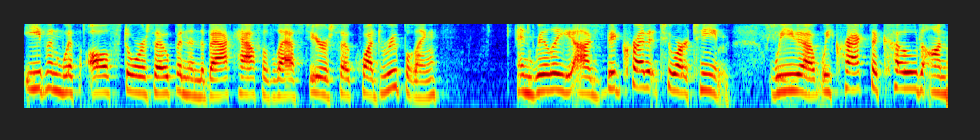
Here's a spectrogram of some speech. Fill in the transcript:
even with all stores open in the back half of last year, so quadrupling and really uh, big credit to our team. We, uh, we cracked the code on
